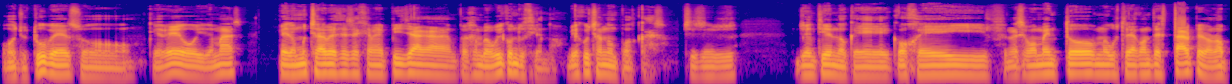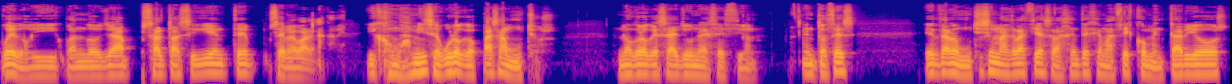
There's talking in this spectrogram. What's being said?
o youtubers, o que veo y demás. Pero muchas veces es que me pilla, por ejemplo, voy conduciendo, voy escuchando un podcast. Yo entiendo que coge y en ese momento me gustaría contestar, pero no puedo. Y cuando ya salto al siguiente, se me va de la cabeza. Y como a mí seguro que os pasa a muchos. No creo que sea yo una excepción. Entonces, he dado muchísimas gracias a la gente que me hacéis comentarios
